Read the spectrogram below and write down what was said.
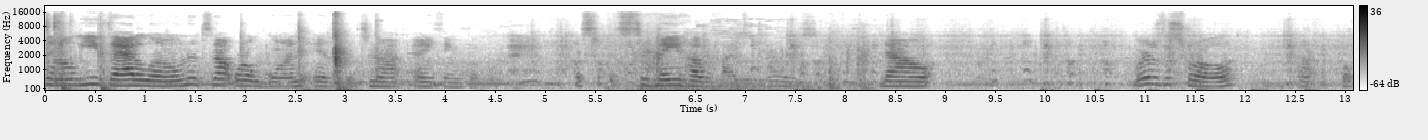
Then I'll leave that alone. It's not World 1, and it's not anything but... It's, it's the main hub of Highland Towers. Now, where's the scroll? Uh, oh.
